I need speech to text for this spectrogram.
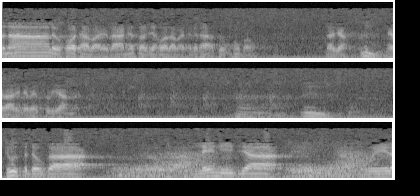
ဒနာလို့ဟောထားပါတယ်ဒါမြတ်စွာဘုရားဟောတာပါသက္ကထာအဆုံးမဟုတ်ပါဘူးဒါကြောင့်အဲဒါလေးလည်းပဲဆိုရမယ်ဒုစတုကလိင်းနည်းပြဝေရ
